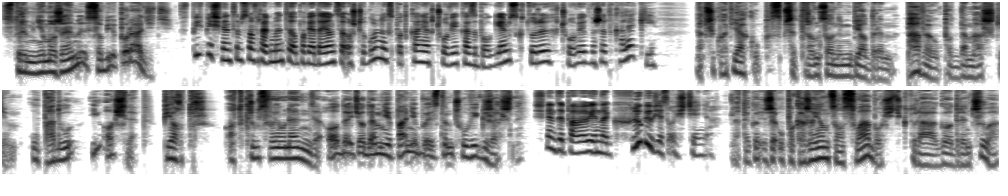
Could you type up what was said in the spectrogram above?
z którym nie możemy sobie poradzić. W Piśmie Świętym są fragmenty opowiadające o szczególnych spotkaniach człowieka z Bogiem, z których człowiek wyszedł kaleki. Na przykład Jakub z przetrąconym biodrem, Paweł pod Damaszkiem upadł i oślep, Piotr Odkrył swoją nędzę. Odejdź ode mnie, panie, bo jestem człowiek grzeszny. Święty Paweł jednak chlubił się z ościenia. Dlatego, że upokarzającą słabość, która go odręczyła,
